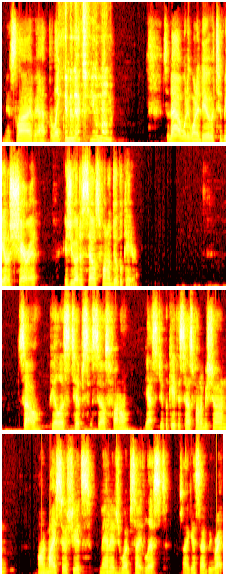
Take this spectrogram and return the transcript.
And it's live at the link. in the next few moments, So now what do you want to do to be able to share it is you go to Sales Funnel Duplicator. So, PLS Tips Sales Funnel. Yes, duplicate the sales funnel be shown on my associates manage website list. So I guess I'd be right.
